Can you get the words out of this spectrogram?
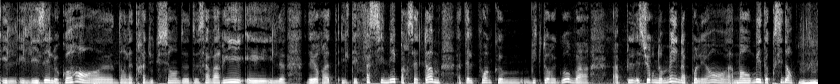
il, il lisait le Coran dans la traduction de, de Savary et il d'ailleurs il était fasciné par cet homme à tel point que Victor Hugo va appeler, surnommer Napoléon à Mahomet d'Occident. Mhm.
